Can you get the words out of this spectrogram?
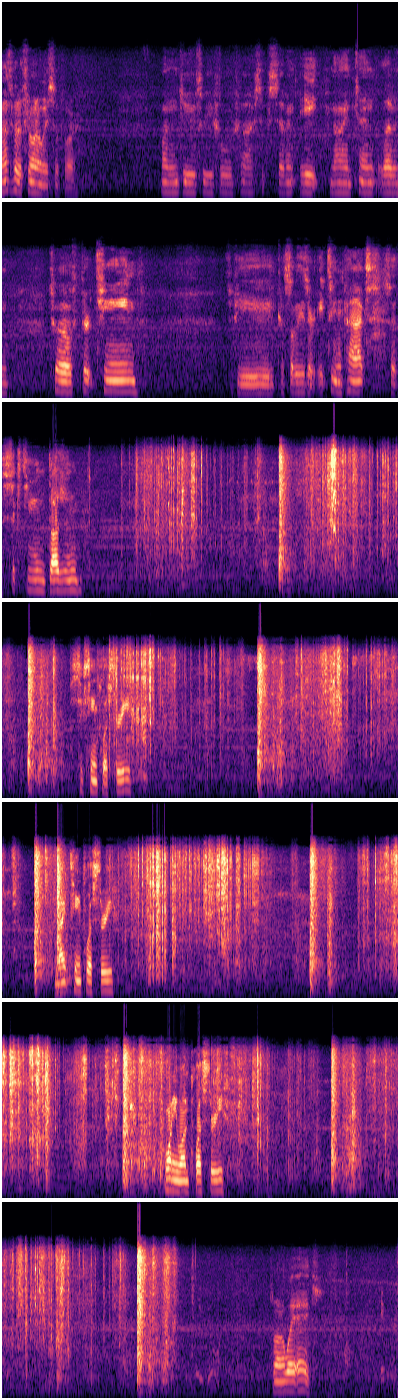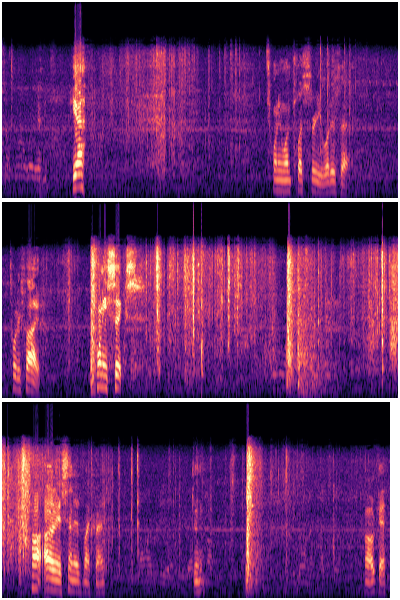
That's what I've thrown away so far. 1, 2, 3, 4, 5, 6, 7, 8, 9, 10, 11, 12, 13. Because some of these are 18 packs, so that's 16 dozen. Sixteen plus three. 19 plus 3. Twenty-one plus three. Throwing away eggs. Oh, away eggs? Yeah. 21 plus 3, what is that? 25. 26. Huh, I'm send it my friend. Don't ever do that. Oh, okay.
